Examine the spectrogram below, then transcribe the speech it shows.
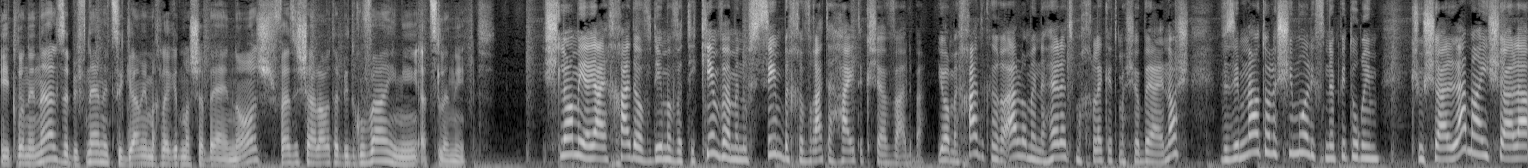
היא התלוננה על זה בפני הנציגה ממחלקת משאבי האנוש, ואז היא שאלה אותה בתגובה אם היא עצלנית. שלומי היה אחד העובדים הוותיקים והמנוסים בחברת ההייטק שעבד בה. יום אחד קראה לו מנהלת מחלקת משאבי האנוש, וזימנה אותו לשימוע לפני פיטורים. כשהוא שאל למה, היא שאלה,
